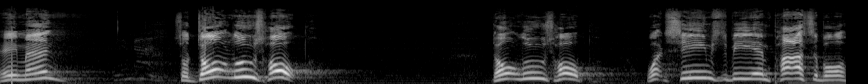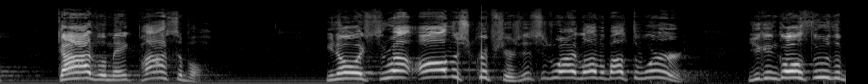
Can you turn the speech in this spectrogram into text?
Amen? Amen? So don't lose hope. Don't lose hope. What seems to be impossible, God will make possible. You know, it's throughout all the scriptures. This is what I love about the Word. You can go through the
